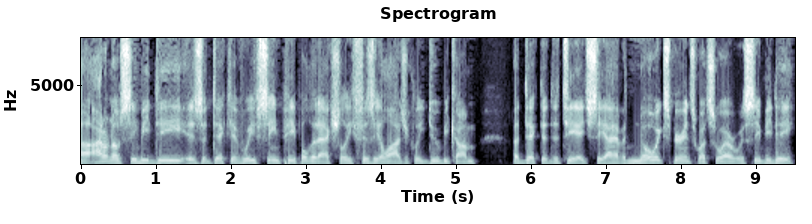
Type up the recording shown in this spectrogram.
Uh, I don't know if CBD is addictive. We've seen people that actually physiologically do become addicted to THC. I have no experience whatsoever with CBD,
